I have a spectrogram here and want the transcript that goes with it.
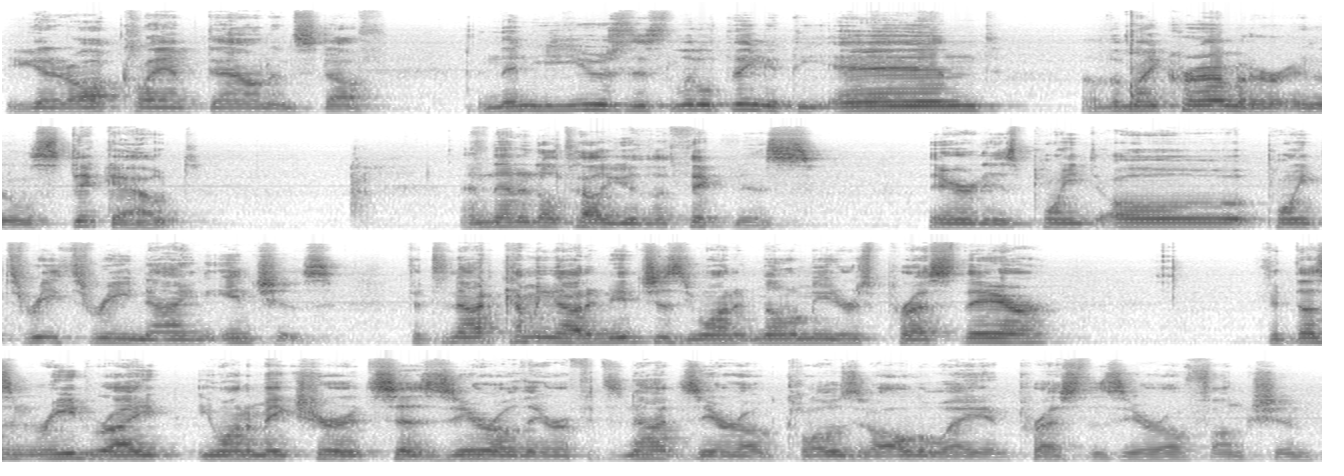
you get it all clamped down and stuff, and then you use this little thing at the end of the micrometer and it'll stick out, and then it'll tell you the thickness. There it is, 0.339 inches. If it's not coming out in inches, you want it millimeters, press there. If it doesn't read right, you want to make sure it says zero there. If it's not zeroed, close it all the way and press the zero function.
